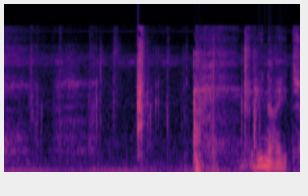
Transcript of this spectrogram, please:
Good night.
